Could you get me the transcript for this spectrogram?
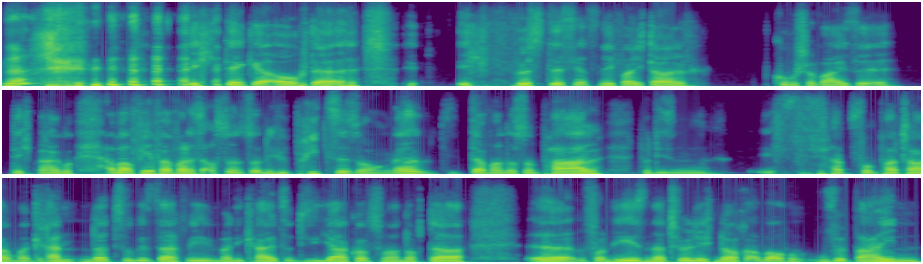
Ne? ich denke auch, da, ich wüsste es jetzt nicht, weil ich da komischerweise nicht mehr. Aber auf jeden Fall war das auch so, so eine Hybrid-Saison. Ne? Da waren noch so ein paar von diesen ich habe vor ein paar Tagen mal Granten dazu gesagt, wie Manny Kals und die Jakobs waren noch da, äh, von Hesen natürlich noch, aber auch Uwe Bein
